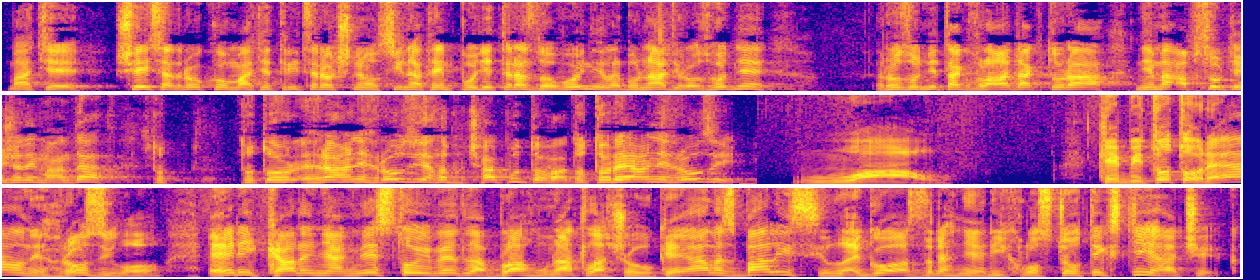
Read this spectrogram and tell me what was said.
máte 60 rokov, máte 30-ročného syna, ten pôjde teraz do vojny, lebo Naď rozhodne? Rozhodne tak vláda, ktorá nemá absolútne žiadny mandát? Toto reálne hrozí, alebo Čaputová, toto reálne hrozí. Wow. Keby toto reálne hrozilo, Erik Kaliňák nestojí vedľa blahu na tlačovke, ale zbalí si Lego a zdrhne rýchlosťou tých stíhačiek.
